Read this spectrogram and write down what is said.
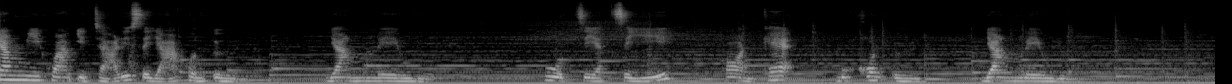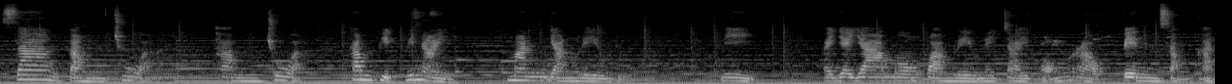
ยังมีความอิจฉาริษยาคนอื่น ยังเลวอยู่พูดเสียดสีก่อนแค่บุคคลอื่น ยังเลวอยู่ สร้างกรรมชั่วทำชั่วทำผิดวินัย มันยังเลวอยู่ นี่ พยายามมองความเลวในใจของเราเป็นสำคัญ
